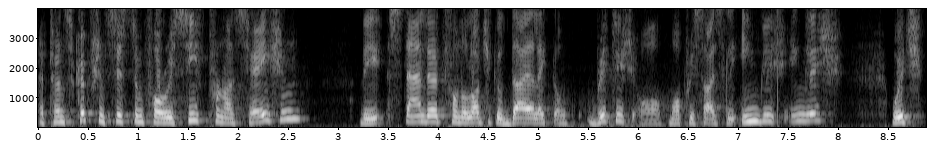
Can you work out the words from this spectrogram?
a transcription system for received pronunciation, the standard phonological dialect of British, or more precisely English English, which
